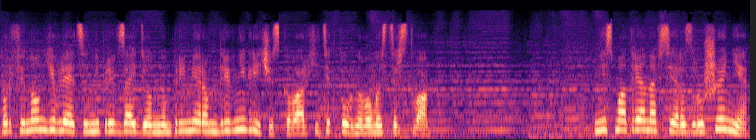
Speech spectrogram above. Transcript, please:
Парфенон является непревзойденным примером древнегреческого архитектурного мастерства. Несмотря на все разрушения,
